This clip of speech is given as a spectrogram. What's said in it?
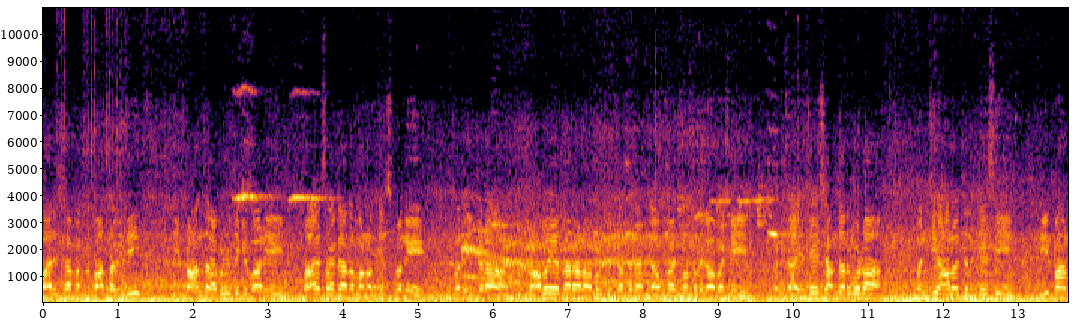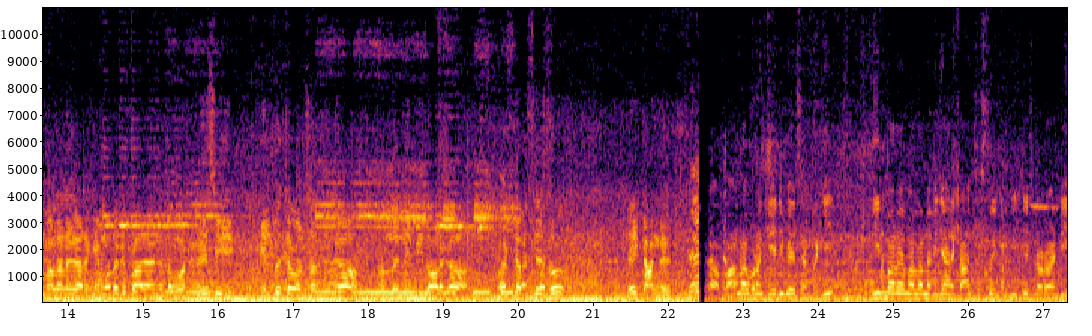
పారిశ్రామిక ప్రాంతం ఇది. ఈ ప్రాంత అభివృద్ధికి వారి సహాయ సహకారం మనం తీసుకొని మరి ఇక్కడ రాబోయే తరాల అభివృద్ధి చెందడానికి అవకాశం ఉంటుంది కాబట్టి మరి దయచేసి అందరూ కూడా మంచి ఆలోచన చేసి తీర్మాన్ మల్లన్న గారికి మొదటి ప్రాధాన్యత ఓటు వేసి గెలిపించవలసిందిగా అందరినీ మీ ద్వారాగా విజ్ఞప్తి చేస్తూ జై కాంగ్రెస్. పాండాపురం కేటీపీ సెంటర్కి తీర్మానం మల్లన్న విజయాన్ని కాంక్షిస్తూ ఇక్కడ విచ్చేసినటువంటి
